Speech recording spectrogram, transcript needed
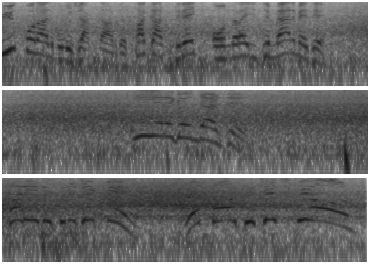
büyük moral bulacaklardı. Fakat direkt onlara izin vermedi. İyi yere gönderdi. Kaleyi düşünecek mi? Ve fark 3'e çıkıyor.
